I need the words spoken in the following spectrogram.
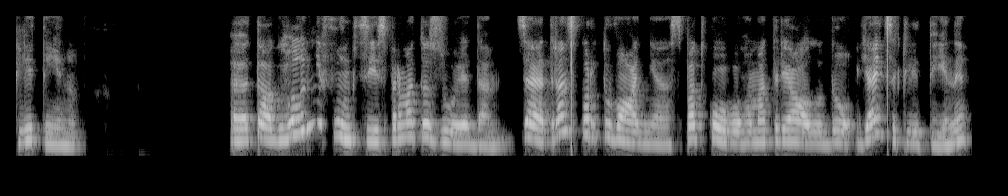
клітину. Е, Так, головні функції сперматозоїда – це транспортування спадкового матеріалу до яйцеклітини,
